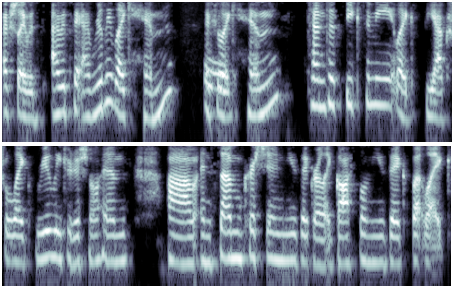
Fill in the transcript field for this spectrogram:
Actually, I would I would say I really like hymns. I feel like hymns tend to speak to me, like the actual, like really traditional hymns, um, and some Christian music or like gospel music, but like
